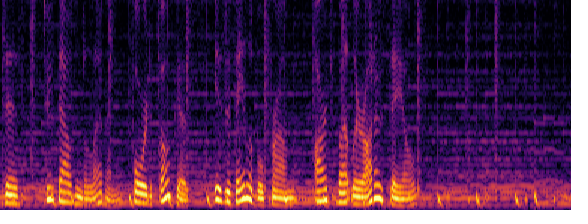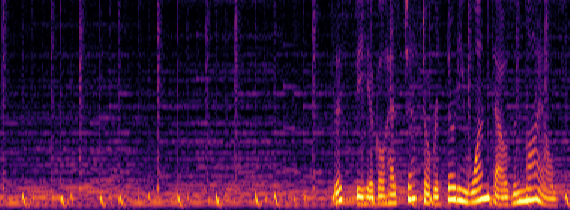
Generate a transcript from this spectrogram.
This 2011 Ford Focus is available from Art Butler Auto Sales. This vehicle has just over 31,000 miles.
